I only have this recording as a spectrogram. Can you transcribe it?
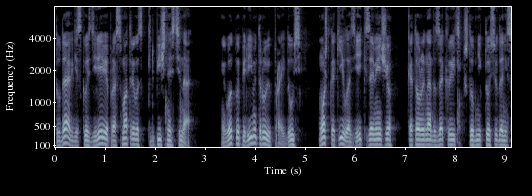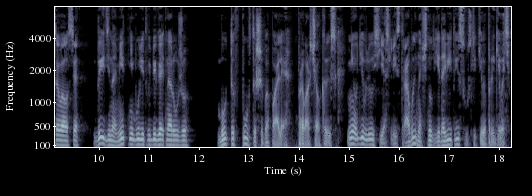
Туда, где сквозь деревья просматривалась кирпичная стена. И вот по периметру и пройдусь. Может, какие лазейки замечу, которые надо закрыть, чтобы никто сюда не совался да и динамит не будет выбегать наружу. «Будто в пустоши попали», — проворчал крыс. «Не удивлюсь, если из травы начнут ядовитые суслики выпрыгивать».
